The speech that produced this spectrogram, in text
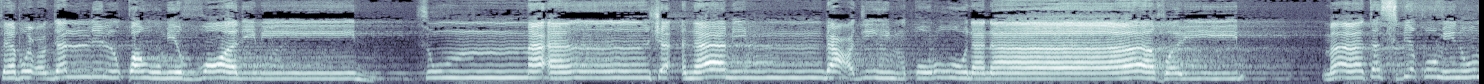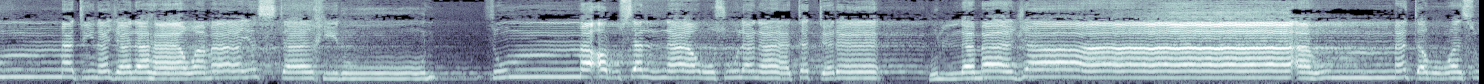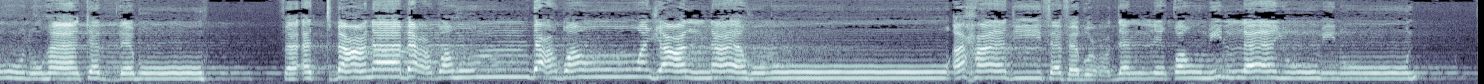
فبعدا للقوم الظالمين. ثم أنشأنا من بعدهم قروننا آخرين. ما تسبق من أمة نجلها وما يستاخرون. ثم أرسلنا رسلنا تترى كلما جاء أمة رسولها كذبوه فأتبعنا بعضهم بعضا وجعلناهم أحاديث فبعدا لقوم لا يؤمنون.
